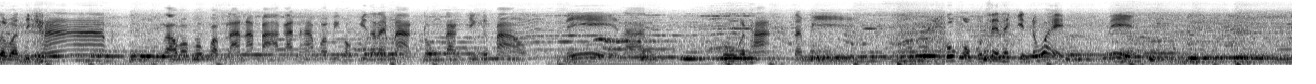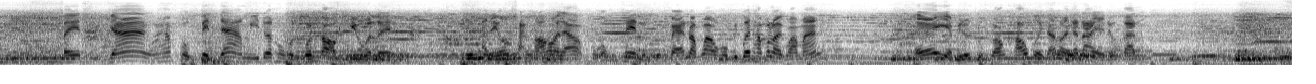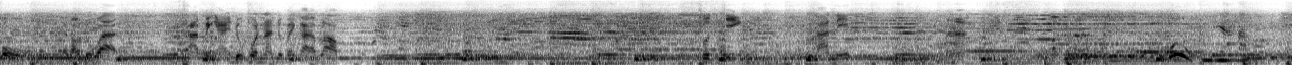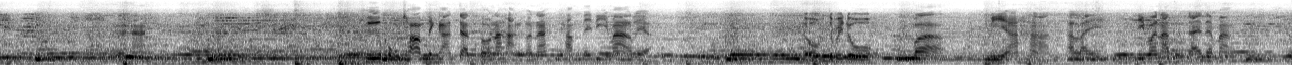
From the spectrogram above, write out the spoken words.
สวัสดีครับ เรามาพบกับร้านอาป่ากันนะครับ ว่ามีของกินอะไรมากโด่งดังจริงหรือเปล่า นี่ร้านหมูกระทะจะมีกุ้งอบวุ้นเส้นให้กินด้วย นี่เป็ดย่างนะครับ ผมเป็ดย่างมีด้วยของคนคนต่อคิวกันเลย อันนี้เขาสั่งน้องมาแล้วกุ้งอบเส้นแฟนบอกว่าโอ้โหพี่เบิร์ดทำอร่อยกว่ามั้งเอ้ยอย่าไปดูถูกน้องเขาเผื่อจะอร่อยก็ได้อย่าดูกันโอ้โหเดี๋ยวลองดูว่ารสชาติเป็นไงดูคนนะดูบรรยากาศรอบๆ สุดจริงร้านนี้นะฮะอู้นะฮะคือผมชอบในการจัดโซนอาหารเขานะทำได้ดีมากเลยอะเดี๋ยวจะไปดูว่ามีอาหารอะไรที่ว่าน่าสนใจได้บ้าง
